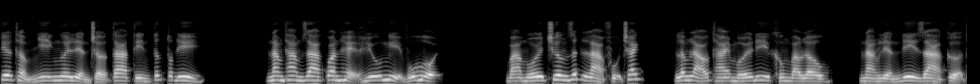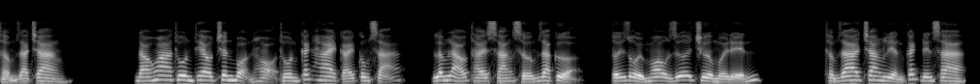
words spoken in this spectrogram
kia thẩm nhi ngươi liền chờ ta tin tức tốt đi. Năm tham gia quan hệ hữu nghị vũ hội. Bà mối trương rất là phụ trách, lâm lão thái mới đi không bao lâu, nàng liền đi ra cửa thẩm gia trang. Đào hoa thôn theo chân bọn họ thôn cách hai cái công xã, lâm lão thái sáng sớm ra cửa, tới rồi mau giữa trưa mới đến. Thẩm gia trang liền cách đến xa,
